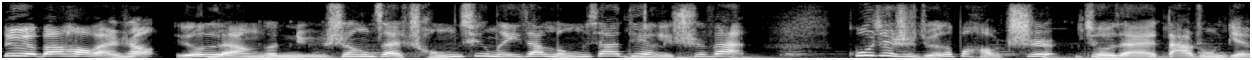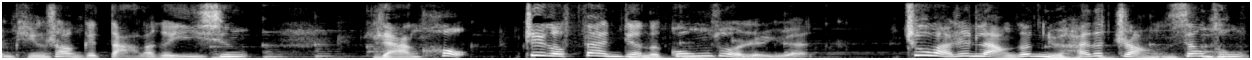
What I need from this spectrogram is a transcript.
六月八号晚上，有两个女生在重庆的一家龙虾店里吃饭，估计是觉得不好吃，就在大众点评上给打了个一星。然后，这个饭店的工作人员就把这两个女孩的长相从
